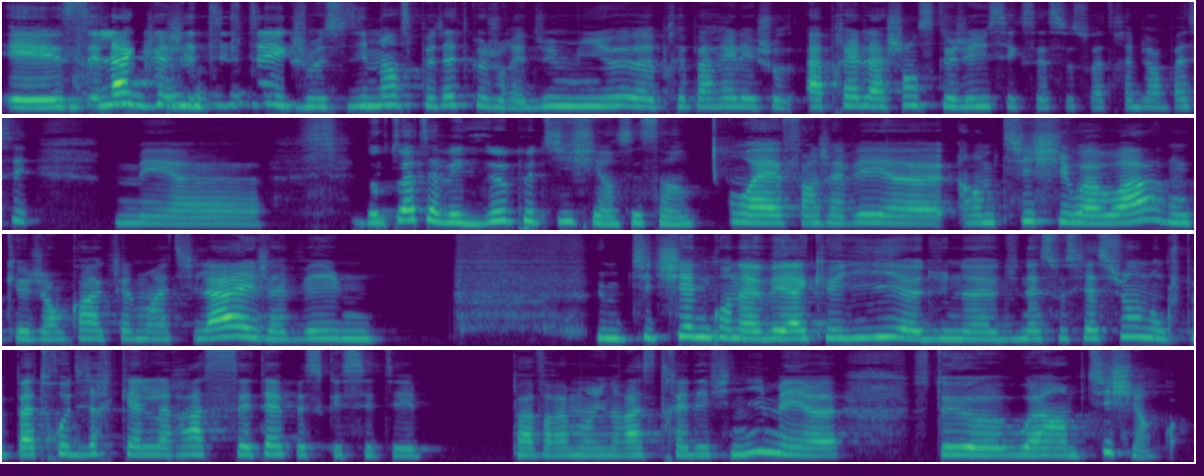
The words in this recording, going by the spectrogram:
Et c'est là que j'ai tilté et que je me suis dit, mince, peut-être que j'aurais dû mieux préparer les choses. Après, la chance que j'ai eue, c'est que ça se soit très bien passé. Mais. Donc, toi, tu avais deux petits chiens, c'est ça hein? Ouais, enfin, j'avais un petit chihuahua, donc j'ai encore actuellement Attila, et j'avais une une petite chienne qu'on avait accueillie euh, d'une, d'une association, donc je peux pas trop dire quelle race c'était parce que c'était pas vraiment une race très définie, mais euh, c'était euh, ouais, un petit chien, quoi.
